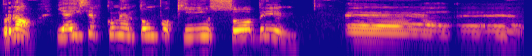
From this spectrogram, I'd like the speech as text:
Brunão, e aí você comentou um pouquinho sobre é, é, é,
